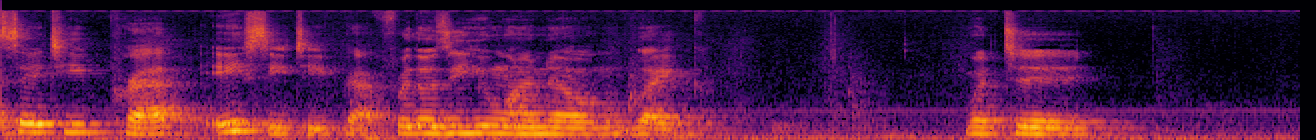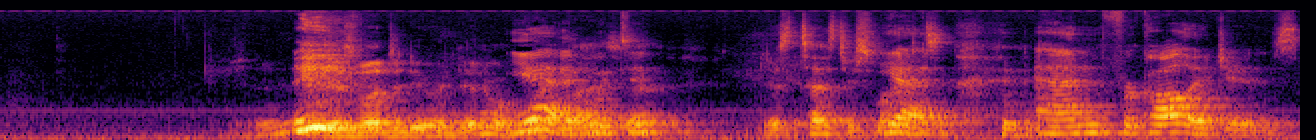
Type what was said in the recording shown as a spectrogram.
SAT prep, ACT prep for those of you who want to know like what to Here's what to do in general. Yeah, What what class, to- yeah. Just test your smarts. Yes, and for colleges.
